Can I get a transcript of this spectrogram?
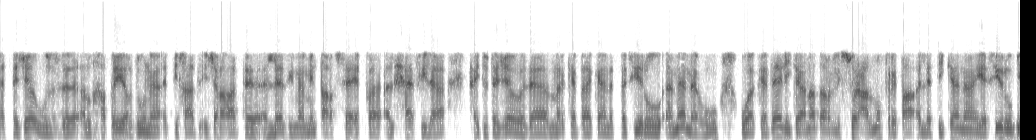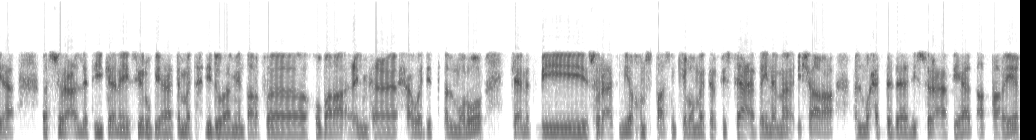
التجاوز الخطير دون اتخاذ الإجراءات اللازمة من طرف سائق الحافلة حيث تجاوز مركبه كانت تسير أمامه وكذلك نظرا للسرعة المفرطة التي كان يسير بها. السرعة التي كان يسير بها تم تحديدها من طرف خبراء علم حوادث المرور كانت بسرعة 115 كم في الساعة بينما الاشاره المحددة للسرعة في هذا الطريق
